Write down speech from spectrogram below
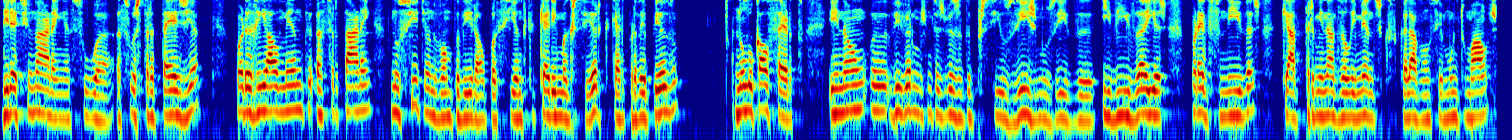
direcionarem a sua, a sua estratégia para realmente acertarem no sítio onde vão pedir ao paciente que quer emagrecer, que quer perder peso, no local certo e não uh, vivermos muitas vezes de preciosismos e de, e de ideias pré-definidas que há determinados alimentos que se calhar vão ser muito maus,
